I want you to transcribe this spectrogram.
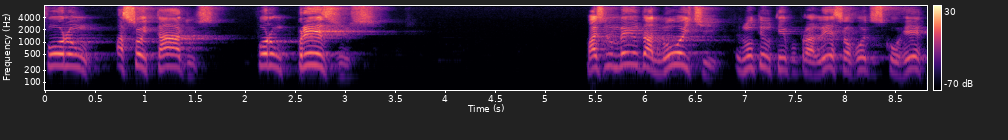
foram açoitados, foram presos. Mas no meio da noite, eu não tenho tempo para ler, só vou discorrer.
